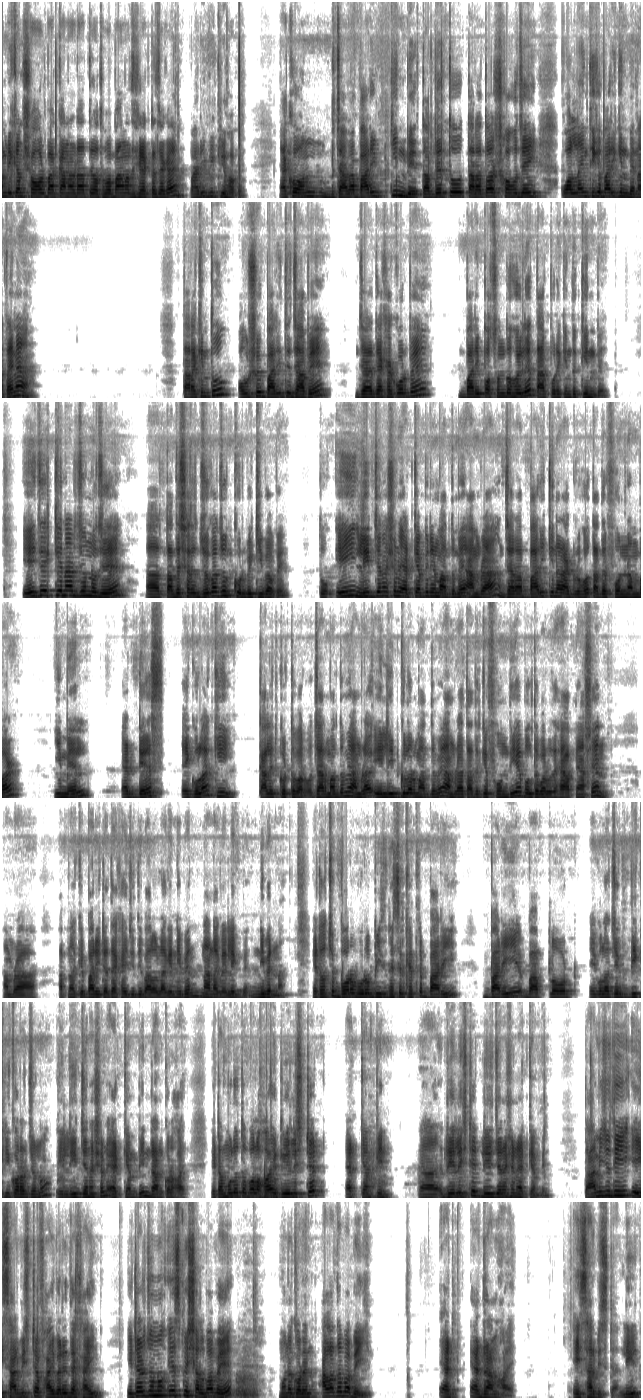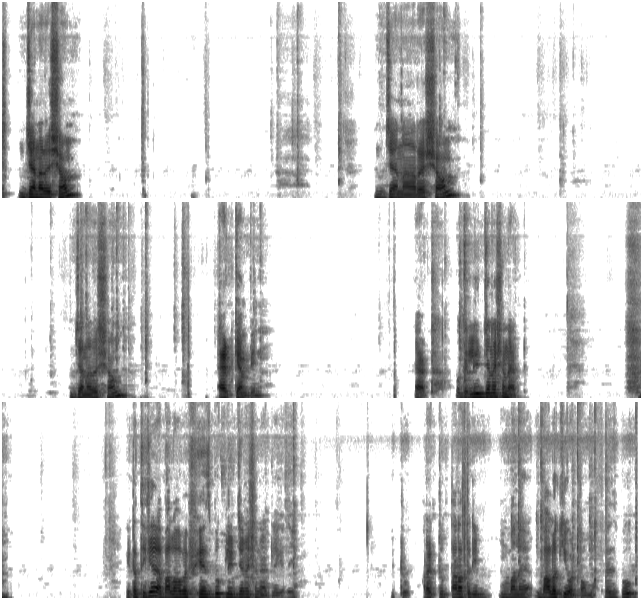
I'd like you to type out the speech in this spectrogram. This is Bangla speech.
আমেরিকান শহর বা কানাডাতে অথবা বাংলাদেশের একটা জায়গায় বাড়ি বিক্রি হবে। এখন যারা বাড়ি কিনবে, তাদের তো, তারা তো আর সহজেই অনলাইন থেকে বাড়ি কিনবে না, তাই না? তারা কিন্তু অবশ্যই বাড়িতে যাবে যা দেখা করবে, বাড়ি পছন্দ হইলে তারপরে কিন্তু কিনবে। এই যে কেনার জন্য যে তাদের সাথে যোগাযোগ করবে কীভাবে? তো এই লিড জেনারেশন অ্যাড ক্যাম্পেনের মাধ্যমে আমরা যারা বাড়ি কেনার আগ্রহ, তাদের ফোন নাম্বার ইমেল অ্যাড্রেস এগুলা কি কালেক্ট করতে পারব? যার মাধ্যমে আমরা এই লিডগুলোর মাধ্যমে আমরা তাদেরকে ফোন দিয়ে বলতে পারব যে হ্যাঁ আপনি আসেন, আমরা আপনাকে বাড়িটা দেখাই যদি ভালো লাগে নেবেন, না লাগলে লিখবেন নেবেন না। এটা হচ্ছে বড় বড় বিজনেসের ক্ষেত্রে বাড়ি বাড়ি বা প্লট এগুলো যে বিক্রি করার জন্য এই lead generation ad campaign run করা হয়। এটা মূলত বলা হয় real estate ad campaign real estate lead generation ad campaign তা আমি যদি এই সার্ভিসটা ফাইবারে দেখাই, এটার জন্য স্পেশালভাবে মনে করেন আলাদাভাবেই অ্যাড অ্যাড রান হয়। এই সার্ভিসটা lead generation generation generation ad campaign ad okay lead generation ad এটা থেকে ভালোভাবে ফেসবুক লিড জেনারেশন অ্যাড লিখে দিই। একটু আর একটু তাড়াতাড়ি মানে ভালো কিওয়ার্ড পাবো। ফেসবুক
